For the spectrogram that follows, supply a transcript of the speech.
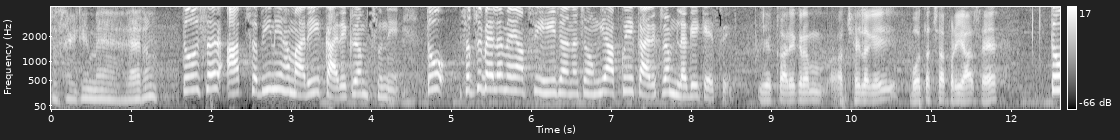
सोसाइटी में रह रहा हूँ। तो सर आप सभी ने हमारे कार्यक्रम सुने। तो सबसे पहला मैं आपसे यही जानना चाहूँगी आपको ये कार्यक्रम लगे कैसे? ये कार्यक्रम अच्छे लगे बहुत अच्छा प्रयास है। तो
